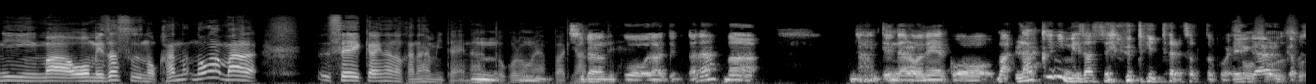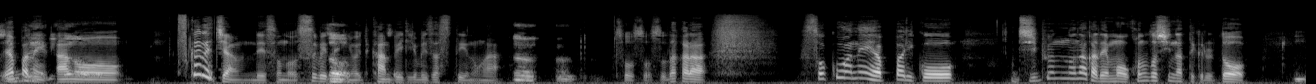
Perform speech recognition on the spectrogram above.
に、まあ、を目指すのかな、のが、まあ、正解なのかな、みたいなところがやっぱりあ一って。番こう、なんていうのかな。まあ、なんて言うんだろうね、こう、まあ、楽に目指せるって言ったらちょっとこう、弊があるかもしれないけど。やっぱね、あ、の、疲れちゃうんで、その、すべてにおいて完璧を目指すっていうのが。うん、うん。そうそうそう。だから、そこはね、やっぱりこう、自分の中でもこの年になってくるとうん、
